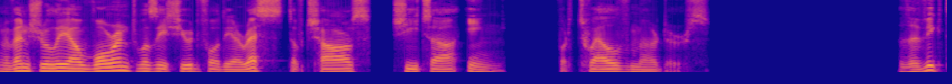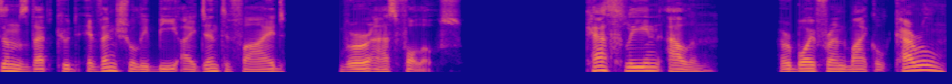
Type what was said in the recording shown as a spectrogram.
Eventually, a warrant was issued for the arrest of Charles Chitat Ng for 12 murders. The victims that could eventually be identified were as follows Kathleen Allen, her boyfriend Michael Carroll,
